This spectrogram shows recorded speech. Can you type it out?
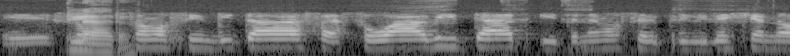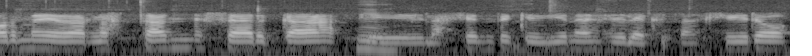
Eh, so- claro. Somos invitadas a su hábitat y tenemos el privilegio enorme de verlas tan de cerca. Mm. Eh, la gente que viene desde el extranjero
